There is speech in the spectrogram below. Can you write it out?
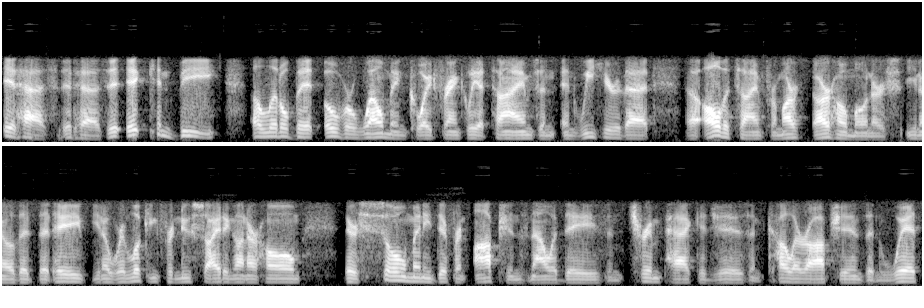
It has. It has. It, it can be a little bit overwhelming, quite frankly, at times, and, and we hear that. Uh, all the time from our our homeowners, you know that that hey, you know we're looking for new siding on our home there's so many different options nowadays and trim packages and color options and widths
